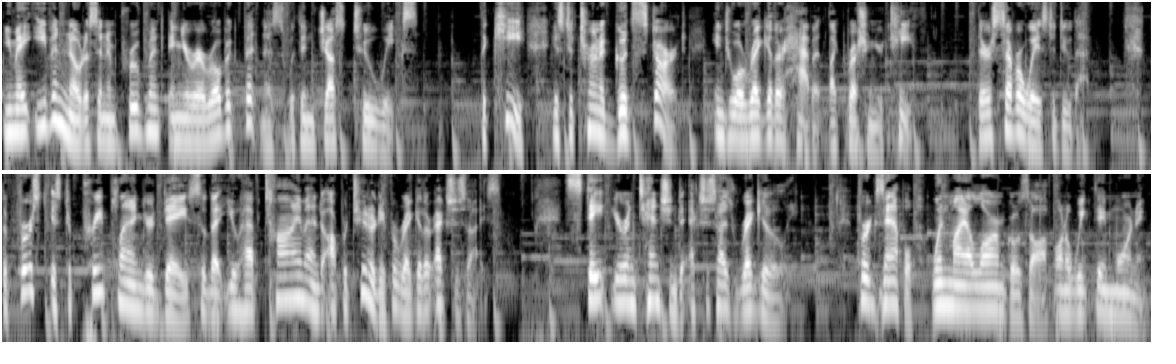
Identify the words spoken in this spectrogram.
You may even notice an improvement in your aerobic fitness within just two weeks. The key is to turn a good start into a regular habit like brushing your teeth. There are several ways to do that. The first is to pre plan your day so that you have time and opportunity for regular exercise. State your intention to exercise regularly. For example, when my alarm goes off on a weekday morning,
